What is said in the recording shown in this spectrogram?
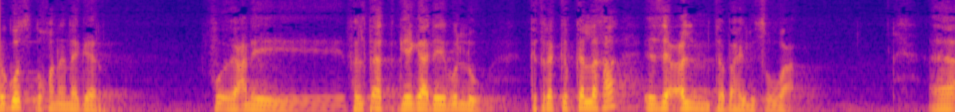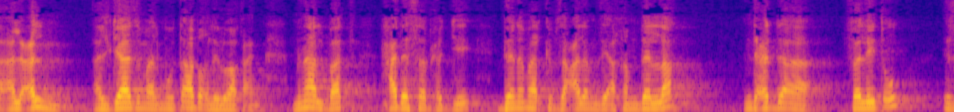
ርጉፅ ዝኾነ ነገር ፍልጠት ጌጋ ዘይብሉ ክትረክብ ከለኻ እዚ ዕልም ተባሂሉ ፅዋዕ ኣልዕልም ኣልጃዝም ኣልሙጣብቅ ልልዋቅዕ ምናልባት ሓደ ሰብ ሕጂ ደነማርክ ብዛ ዓለም እዚኣ ከም ደላ እንድሕር ድኣ ፈሊጡ እዚ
